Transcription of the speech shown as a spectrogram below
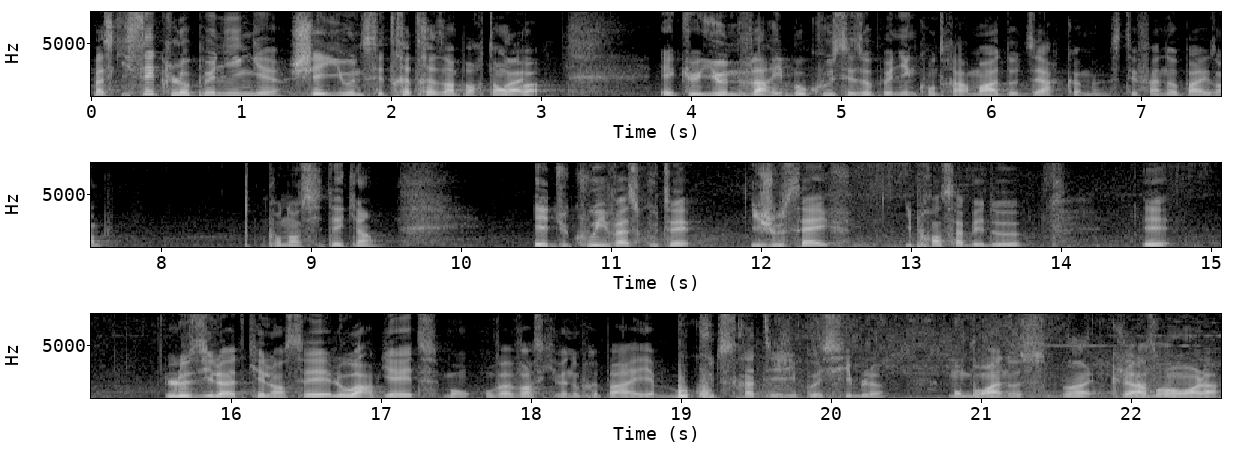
parce qu'il sait que l'opening chez Yoon, c'est très très important. Ouais. Quoi. Et que Yoon varie beaucoup ses openings, contrairement à d'autres airs comme Stefano, par exemple, pour n'en citer qu'un. Et du coup, il va scouter, il joue safe, il prend sa B2, et le Zilot qui est lancé, le Warpgate. Bon, on va voir ce qu'il va nous préparer. Il y a beaucoup de stratégies possibles, mon bon Anos, Ouais, à ce clairement. moment-là.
